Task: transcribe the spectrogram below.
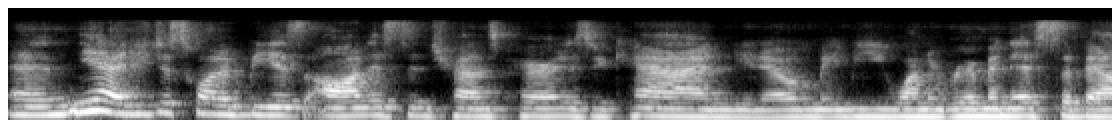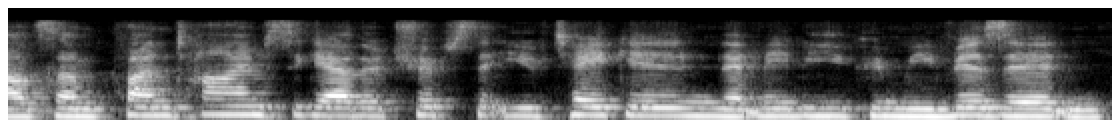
and yeah, you just want to be as honest and transparent as you can. You know, maybe you want to reminisce about some fun times together, trips that you've taken that maybe you can revisit and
